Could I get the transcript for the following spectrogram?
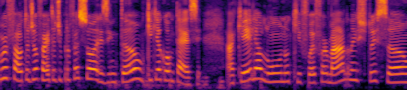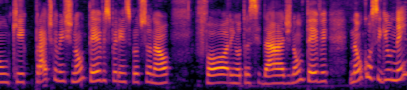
por falta de oferta de professores. Então, o que, que acontece? Aquele aluno que foi formado na instituição, que praticamente não teve experiência profissional fora, em outra cidade, não teve, não conseguiu nem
